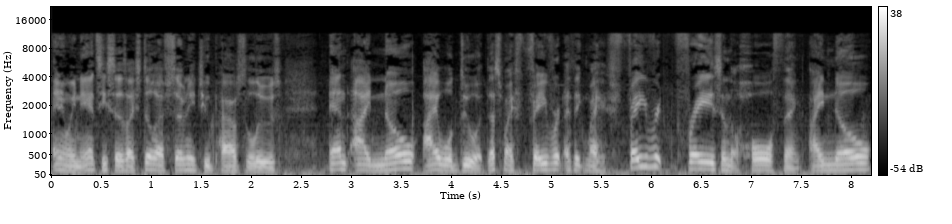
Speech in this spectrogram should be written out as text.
Anyway, Nancy says I still have 72 pounds to lose, and I know I will do it. That's my favorite. I think my favorite phrase in the whole thing. I know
